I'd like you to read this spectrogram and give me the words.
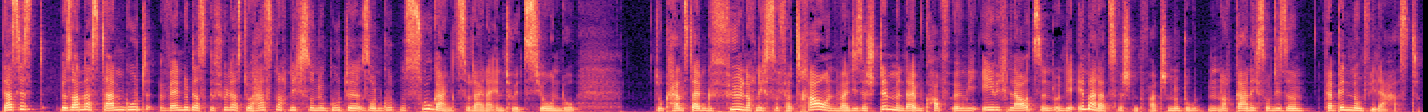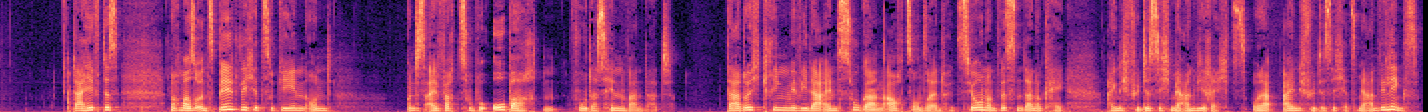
Das ist besonders dann gut, wenn du das Gefühl hast, du hast noch nicht so, eine gute, so einen guten Zugang zu deiner Intuition. Du, du kannst deinem Gefühl noch nicht so vertrauen, weil diese Stimmen in deinem Kopf irgendwie ewig laut sind und dir immer dazwischen quatschen und du noch gar nicht so diese Verbindung wieder hast. Da hilft es, nochmal so ins Bildliche zu gehen und, und es einfach zu beobachten, wo das hinwandert. Dadurch kriegen wir wieder einen Zugang auch zu unserer Intuition und wissen dann, okay, eigentlich fühlt es sich mehr an wie rechts oder eigentlich fühlt es sich jetzt mehr an wie links.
